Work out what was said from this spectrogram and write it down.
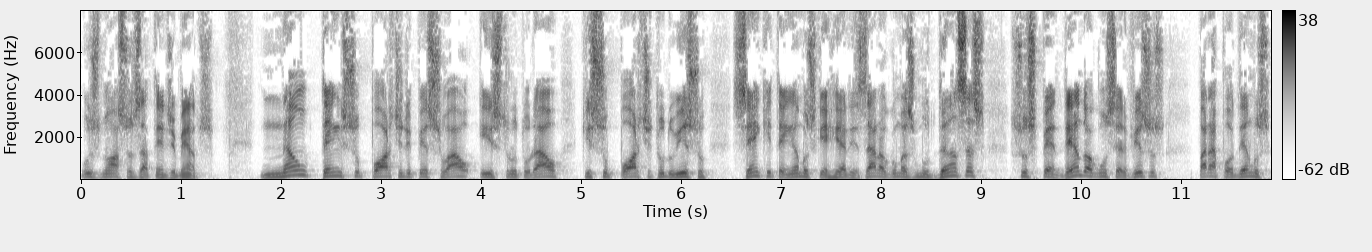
os nossos atendimentos. Não tem suporte de pessoal e estrutural que suporte tudo isso, sem que tenhamos que realizar algumas mudanças, suspendendo alguns serviços para podermos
